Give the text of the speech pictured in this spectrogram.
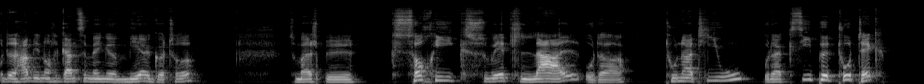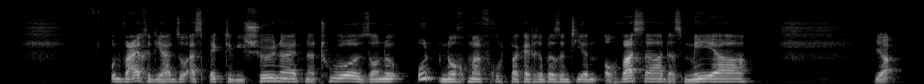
Und dann haben die noch eine ganze Menge mehr Götter. Zum Beispiel Xochi Xwetlal oder Tonatiu oder Xipe Totek. Und weitere, die halt so Aspekte wie Schönheit, Natur, Sonne und nochmal Fruchtbarkeit repräsentieren. Auch Wasser, das Meer. Ja.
